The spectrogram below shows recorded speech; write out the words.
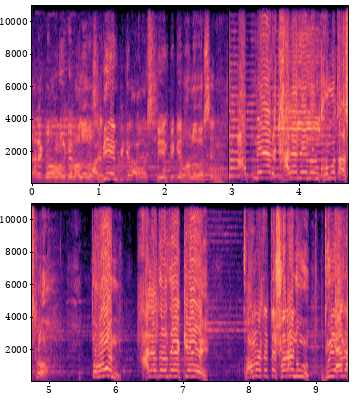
তারেক রহমানকে ভালোবাসেন বিএনপি কে ভালোবাসি। বিএনপি কে ভালোবাসেন আপনার খালেদা যখন ক্ষমতা আসলো। তখন খালেদা জিয়াকে ক্ষমতাতে সরানো দুই হাজার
